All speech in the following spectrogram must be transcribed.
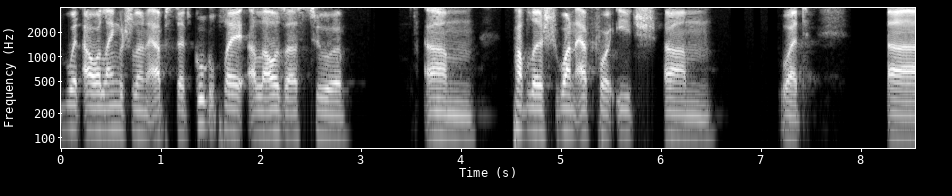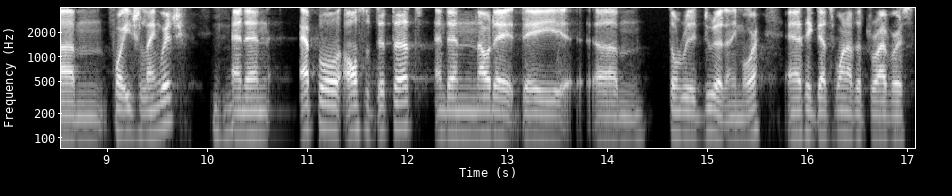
with our language learn apps that Google Play allows us to, um, publish one app for each, um, what, um, for each language. Mm-hmm. And then Apple also did that, and then now they they um, don't really do that anymore. And I think that's one of the drivers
